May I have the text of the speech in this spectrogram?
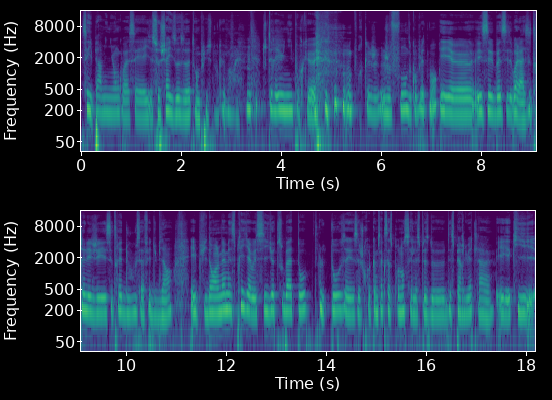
c'est hyper mignon quoi. C'est ce chat il zozote en plus, donc bon voilà, tout est réuni pour que pour que je, je fonde Et, euh, et c'est bah, voilà, c'est très léger, c'est très doux, ça fait du bien. Et puis dans le même esprit, il y a aussi Yotsubato. Le to, c'est je crois comme ça que ça se prononce, c'est l'espèce de d'esperluette là, et qui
